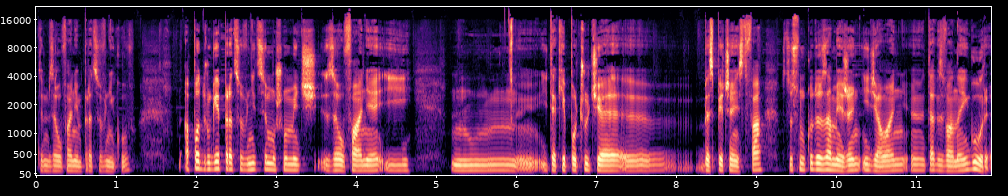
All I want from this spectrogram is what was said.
tym zaufaniem pracowników, a po drugie pracownicy muszą mieć zaufanie i i takie poczucie y, bezpieczeństwa w stosunku do zamierzeń i działań y, tak zwanej góry.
